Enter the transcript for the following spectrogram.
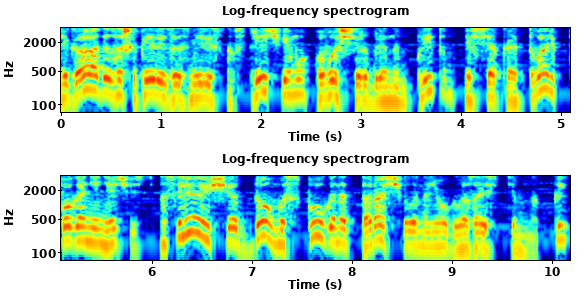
и гады зашипели и зазмились навстречу ему по выщербленным плитам, и всякая тварь, погони нечисть, населяющая дом, испуганно таращила на него глаза из темноты.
